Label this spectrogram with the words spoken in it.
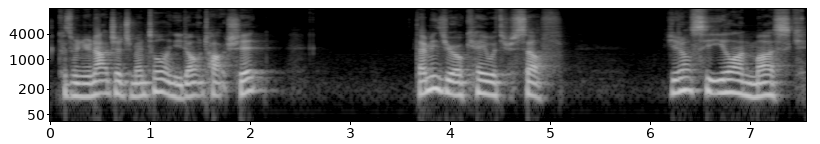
Because when you're not judgmental and you don't talk shit, that means you're okay with yourself. You don't see Elon Musk,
